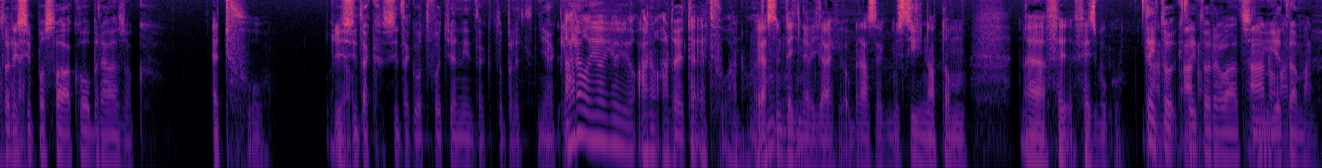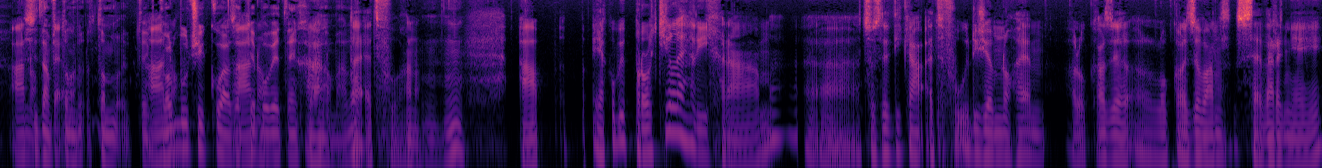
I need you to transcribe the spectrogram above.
který si poslal jako obrázok. Edfu. Si tak, si tak odfotený, tak to před nějakým... Ano, jo, jo, jo, ano, ano, To je ten. Edfu, ano. Já jsem teď neviděl, jaký obrázek, myslíš na tom uh, fe, Facebooku. Tejto, Ano, k tejto ano. relácii Ano, je ano, tam, ano, ano, si tam v tom, v tom Ano. kolbučiku a za Ano, tebou je ten chrám, ano? To je Edfu, ano. Mhm. A jakoby protilehlý chrám, eh, co se týká Edfu, když je mnohem lokaliz- lokalizovan severněji,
